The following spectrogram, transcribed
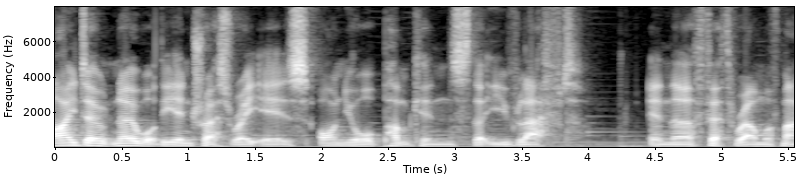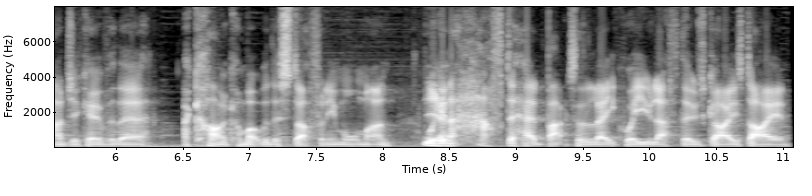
I don't know what the interest rate is on your pumpkins that you've left in the fifth realm of magic over there. I can't come up with this stuff anymore, man. We're Yeah. gonna have to head back to the lake where you left those guys dying.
